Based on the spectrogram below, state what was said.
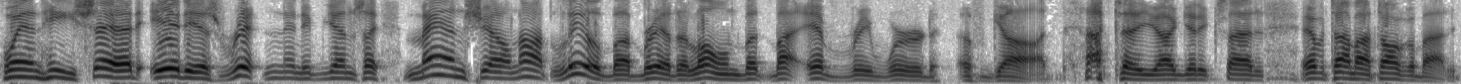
when he said, It is written, and he began to say, Man shall not live by bread alone, but by every word of God. I tell you, I get excited every time I talk about it.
